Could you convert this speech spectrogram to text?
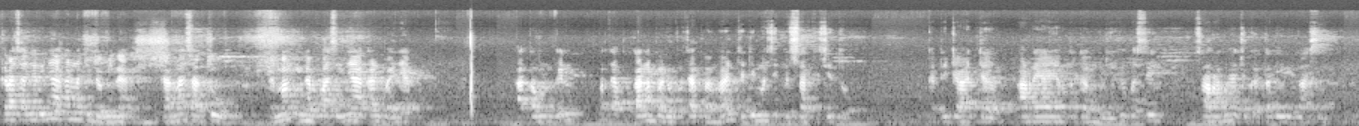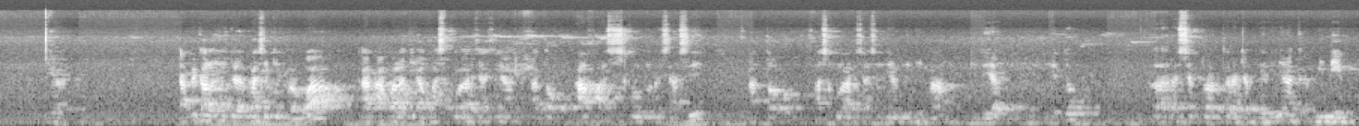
kerasa nyerinya akan lebih dominan karena satu memang inervasinya akan banyak atau mungkin karena baru percabangan jadi masih besar di situ. Ketika ada area yang terganggu di situ pasti sarafnya juga teriritasi. Ya. Tapi kalau sudah masih di bawah, karena apalagi avaskularisasinya atau avaskularisasi atau vaskularisasinya minimal, gitu ya, itu eh, reseptor terhadap nyerinya agak minim.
